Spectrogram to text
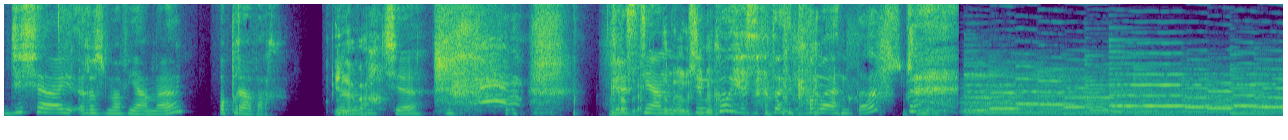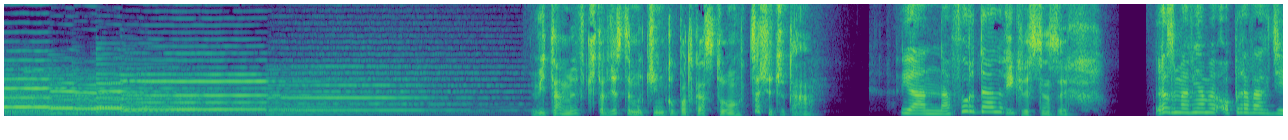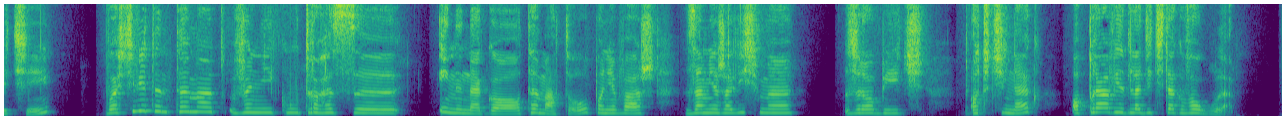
Dzisiaj rozmawiamy o prawach. I lewach. Krystian, dobra, dobra, dziękuję za ten komentarz. Witamy w 40. odcinku podcastu Co się czyta? Joanna Furdal i Krystian Zych. Rozmawiamy o prawach dzieci. Właściwie ten temat wynikł trochę z innego tematu, ponieważ zamierzaliśmy zrobić odcinek o prawie dla dzieci tak w ogóle.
